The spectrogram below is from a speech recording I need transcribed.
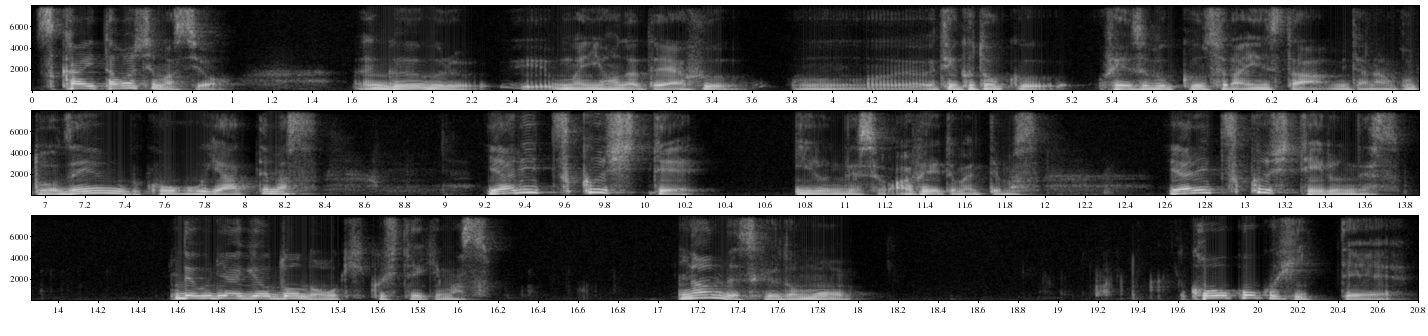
使い倒してますよ。Google、まあ、日本だったら Yahoo、TikTok、Facebook、すらインスタみたいなことを全部広告やってます。やり尽くしているんですよ。アフィリエイトもやってます。やり尽くしているんです。で、売り上げをどんどん大きくしていきます。なんですけれども、広告費って、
